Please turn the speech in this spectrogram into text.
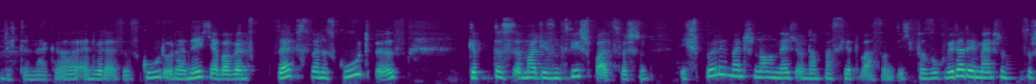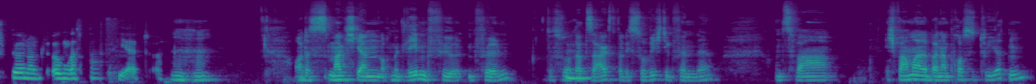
Und ich dann merke, entweder ist es gut oder nicht, aber wenn's selbst wenn es gut ist, gibt es immer diesen Zwiespalt zwischen: Ich spüre den Menschen noch nicht und dann passiert was und ich versuche wieder den Menschen zu spüren und irgendwas passiert und Mhm. Ja. das mag ich gerne noch mit Leben füllen, was du Mhm. sagst, weil ich's so wichtig finde. Und zwar, ich war mal bei 'ner Prostituierten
